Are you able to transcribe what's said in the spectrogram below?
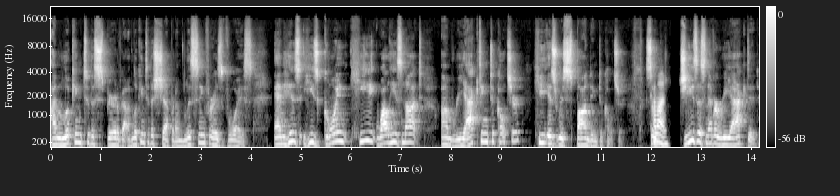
I'm looking to the Spirit of God. I'm looking to the Shepherd. I'm listening for His voice, and His He's going. He while He's not um, reacting to culture, He is responding to culture. So Come on. Jesus never reacted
